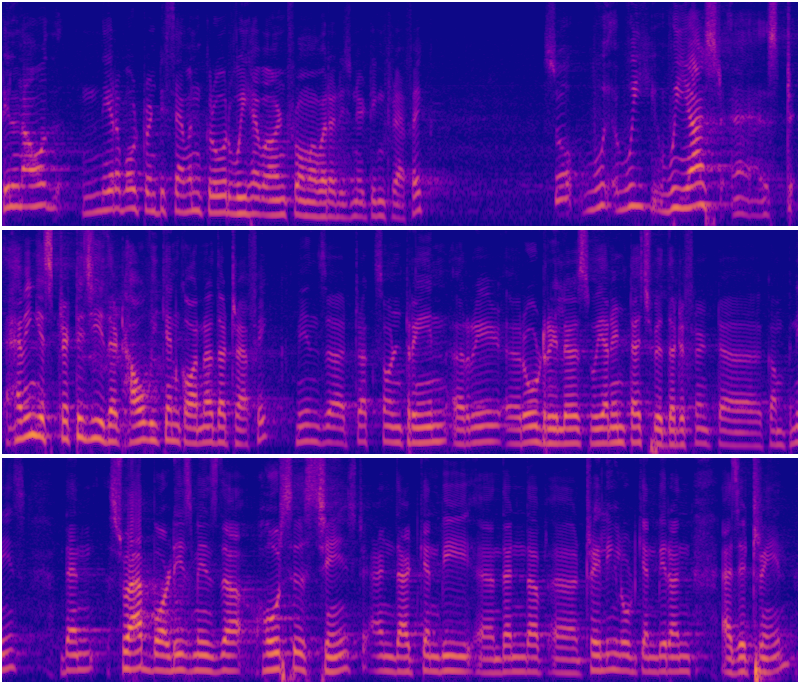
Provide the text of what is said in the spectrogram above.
Till now, near about 27 crore we have earned from our originating traffic. So we, we, we are uh, having a strategy that how we can corner the traffic means uh, trucks on train, uh, uh, road railers, we are in touch with the different uh, companies. Then swap bodies means the horse is changed and that can be, and then the uh, trailing load can be run as a train.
